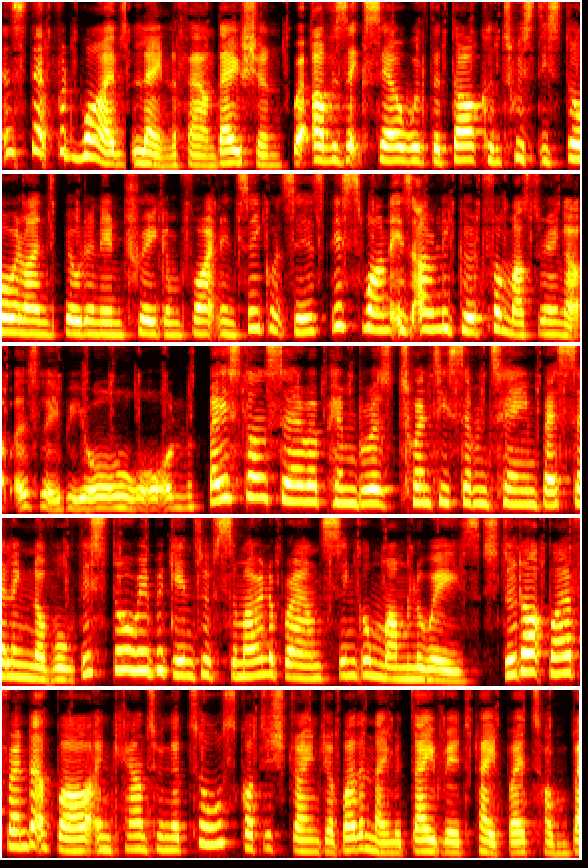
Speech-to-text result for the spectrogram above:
and Stepford wives laying the foundation. Where others excel with the dark and twisty storylines building intrigue and frightening sequences, this one is only good for mustering up a sleepy yawn. Based on Sarah Pinborough's 2017 best-selling novel, this story begins with Simona Brown's single mum Louise, stood up by a friend at a bar encountering a tall Scottish stranger by the name of David, played by Tom Bates.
